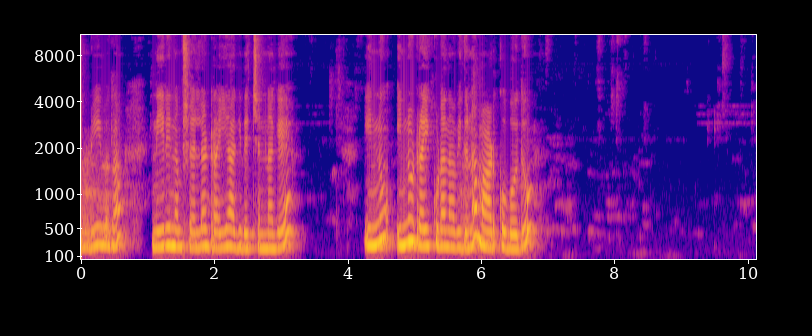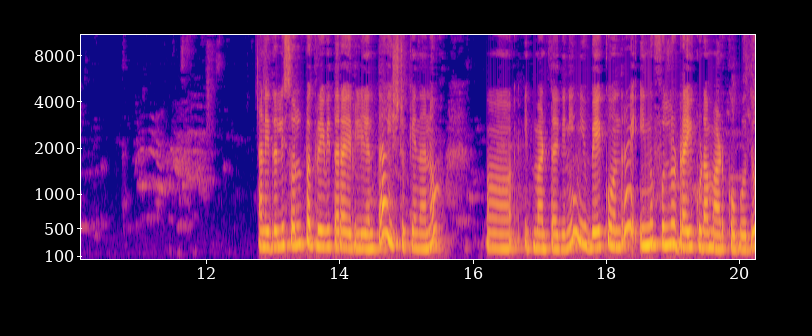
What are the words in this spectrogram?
ನೋಡಿ ಇವಾಗ ನೀರಿನ ಅಂಶ ಎಲ್ಲ ಡ್ರೈ ಆಗಿದೆ ಚೆನ್ನಾಗೆ. ಇನ್ನು, ಇನ್ನೂ ಡ್ರೈ ಕೂಡ ನಾವು ಇದನ್ನು ಮಾಡ್ಕೋಬೋದು. ನಾನು ಇದರಲ್ಲಿ ಸ್ವಲ್ಪ ಗ್ರೇವಿ ಥರ ಇರಲಿ ಅಂತ ಇಷ್ಟಕ್ಕೆ ನಾನು ಇದು ಮಾಡ್ತಾ ಇದ್ದೀನಿ. ನೀವು ಬೇಕು ಅಂದರೆ ಇನ್ನು ಫುಲ್ಲು ಡ್ರೈ ಕೂಡ ಮಾಡ್ಕೋಬೋದು.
